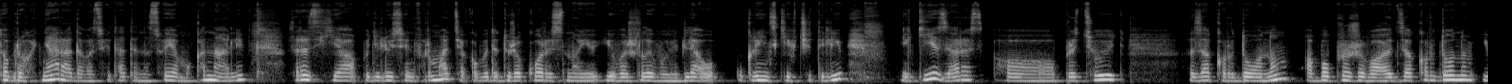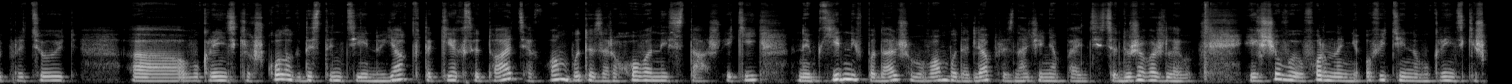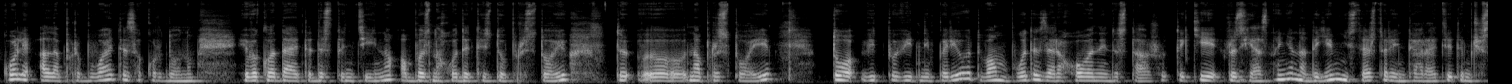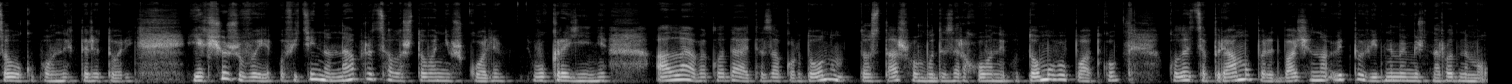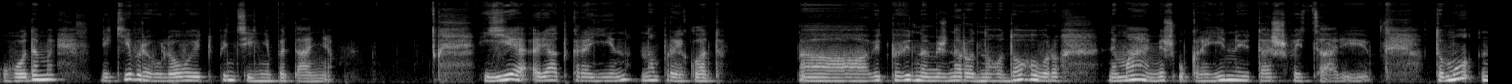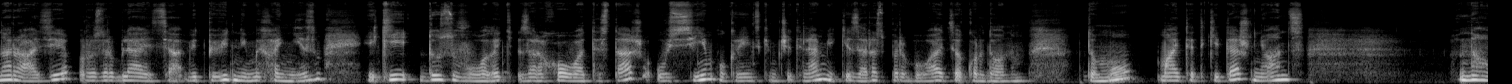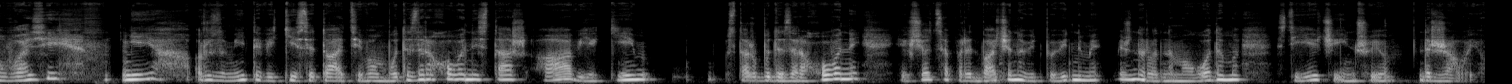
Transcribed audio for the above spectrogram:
Доброго дня, рада вас вітати на своєму каналі. Зараз я поділюся інформацією, яка буде дуже корисною і важливою для українських вчителів, які зараз о, працюють за кордоном або проживають за кордоном і працюють в українських школах дистанційно. Як в таких ситуаціях вам буде зарахований стаж, який необхідний в подальшому вам буде для призначення пенсії? Це дуже важливо. Якщо ви оформлені офіційно в українській школі, але перебуваєте за кордоном і викладаєте дистанційно або знаходитесь до простою, то, е, на простої, то відповідний період вам буде зарахований до стажу. Такі роз'яснення надає Міністерство реінтеграції тимчасово окупованих територій. Якщо ж ви офіційно не працевлаштовані в школі в Україні, але викладаєте за кордоном, то стаж вам буде зарахований у тому випадку, коли це прямо передбачено відповідними міжнародними угодами, які врегульовують пенсійні питання. Є ряд країн, наприклад, відповідно міжнародного договору немає між Україною та Швейцарією. Тому наразі розробляється відповідний механізм, який дозволить зараховувати стаж усім українським вчителям, які зараз перебувають за кордоном. Тому майте такий теж нюанс на увазі і розумійте, в якій ситуації вам буде зарахований стаж, а в якій стаж буде зарахований, якщо це передбачено відповідними міжнародними угодами з тією чи іншою державою.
